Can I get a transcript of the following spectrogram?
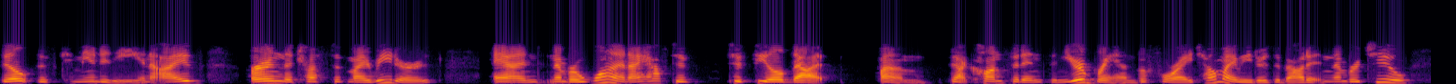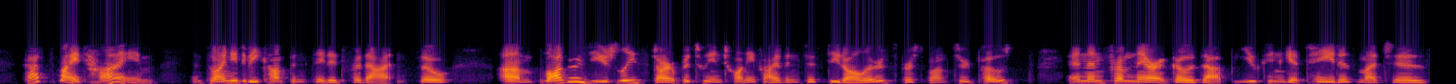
built this community and I've earned the trust of my readers. And number one, I have to to feel that um, that confidence in your brand before I tell my readers about it. And number two, that's my time, and so I need to be compensated for that. And so um, bloggers usually start between twenty five and fifty dollars for sponsored posts, and then from there it goes up. You can get paid as much as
